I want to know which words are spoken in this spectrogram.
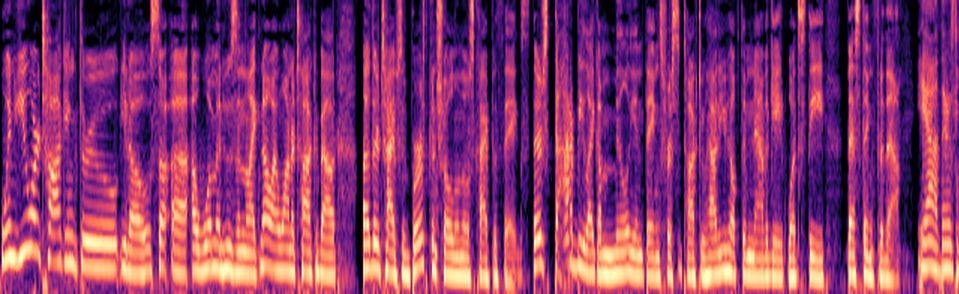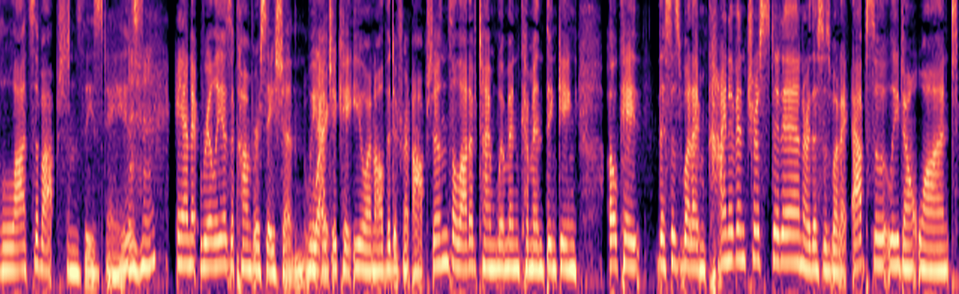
when you are talking through, you know, so, uh, a woman who's in like, no, I want to talk about other types of birth control and those type of things, there's got to be like a million things for us to talk to. How do you help them navigate what's the best thing for them? Yeah, there's lots of options these days. And it really is a conversation. We Right. educate you on all the different options. A lot of time women come in thinking, okay, this is what I'm kind of interested in, or this is what I absolutely don't want.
